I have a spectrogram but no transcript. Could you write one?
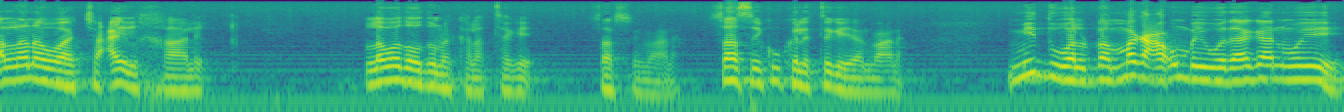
allana waa jacayl khaaliq. Labadooduna kala tage saasay ku kala tegayaan macnaha mid walba magaca unbay wadaagaan mooye.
